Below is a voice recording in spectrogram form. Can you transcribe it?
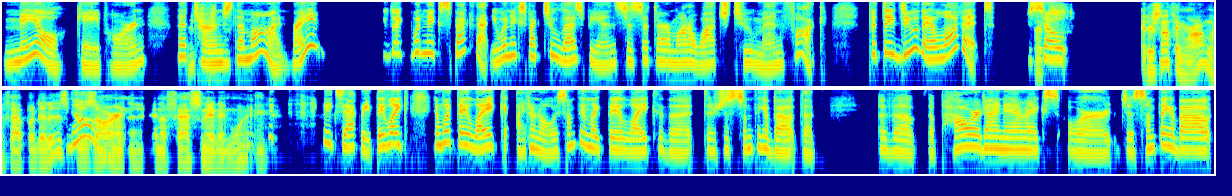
male gay porn that turns them on, right? You like wouldn't expect that. You wouldn't expect two lesbians to sit there and want to watch two men fuck, but they do. They love it. so That's- there's nothing wrong with that, but it is No. bizarre in a, in a fascinating way. Exactly. They like, and what they like, I don't know, is something like they like the, there's just something about the, the, the power dynamics or just something about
